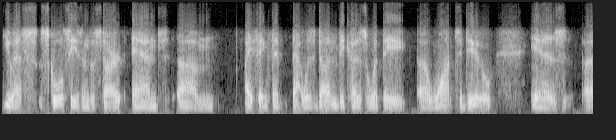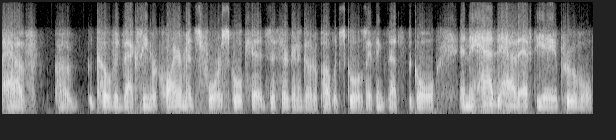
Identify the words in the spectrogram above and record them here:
U.S. Uh, school season to start, and um, I think that that was done because what they uh, want to do is uh, have uh, COVID vaccine requirements for school kids if they're going to go to public schools. I think that's the goal, and they had to have FDA approval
